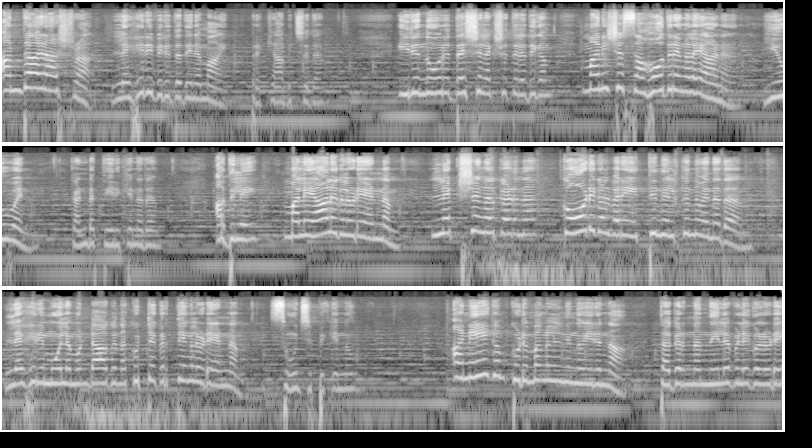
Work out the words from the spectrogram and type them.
അന്താരാഷ്ട്ര ലഹരി വിരുദ്ധ ദിനമായി പ്രഖ്യാപിച്ചത്. ഇരുന്നൂറ് ദശലക്ഷത്തിലധികം മനുഷ്യ സഹോദരങ്ങളെയാണ് യു എൻ കണ്ടെത്തിയിരിക്കുന്നത്. അതിലെ മലയാളികളുടെ എണ്ണം ലക്ഷങ്ങൾ കടന്ന് കോടികൾ വരെ എത്തി നിൽക്കുന്നുവെന്നത് ലഹരി മൂലമുണ്ടാകുന്ന കുറ്റകൃത്യങ്ങളുടെ എണ്ണം സൂചിപ്പിക്കുന്നു. അനേകം കുടുംബങ്ങളിൽ നിന്നുയരുന്ന തകർന്ന നിലവിളികളുടെ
